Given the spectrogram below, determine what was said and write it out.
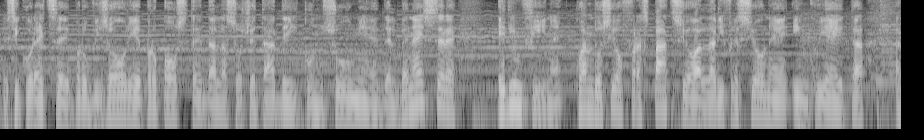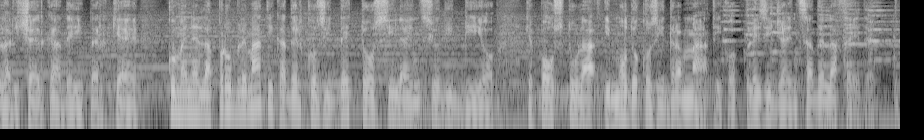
le sicurezze provvisorie proposte dalla società dei consumi e del benessere, ed infine quando si offra spazio alla riflessione inquieta, alla ricerca dei perché, come nella problematica del cosiddetto silenzio di Dio, che postula in modo così drammatico l'esigenza della fede.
